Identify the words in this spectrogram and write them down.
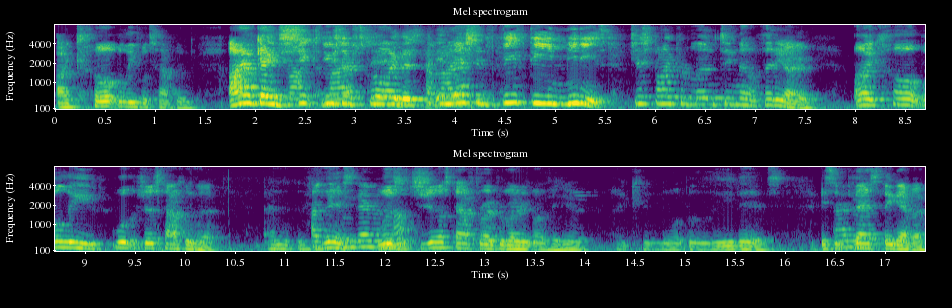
I can't believe what's happened. I have gained 6 new subscribers in less than 15 minutes just by promoting that video. I can't believe what just happened there. And Have this was just after I promoted my video. I cannot believe it. It's the best thing ever.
